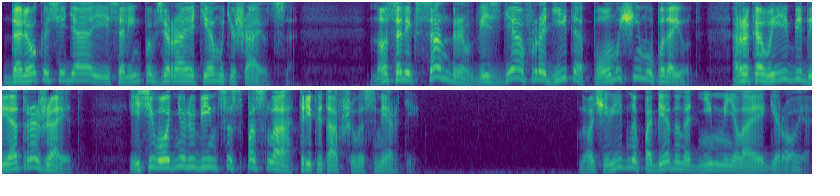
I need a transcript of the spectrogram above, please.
далеко сидя и с Олимпа взирая, тем утешаются. Но с Александром везде Афродита помощь ему подает, роковые беды отражает, и сегодня любимца спасла, трепетавшего смерти. Но, очевидно, победа над ним Менелая героя.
